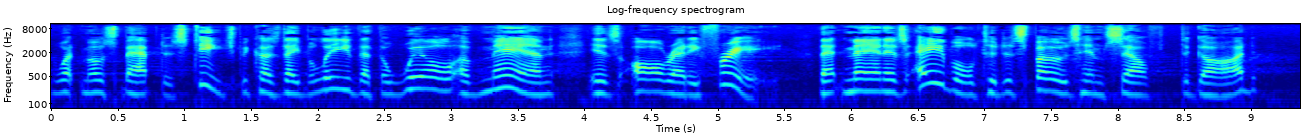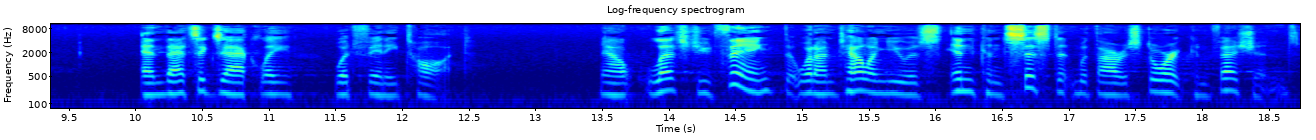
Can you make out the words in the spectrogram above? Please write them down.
what most Baptists teach because they believe that the will of man is already free, that man is able to dispose himself to God, and that's exactly what Finney taught. Now, lest you think that what I'm telling you is inconsistent with our historic confessions,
